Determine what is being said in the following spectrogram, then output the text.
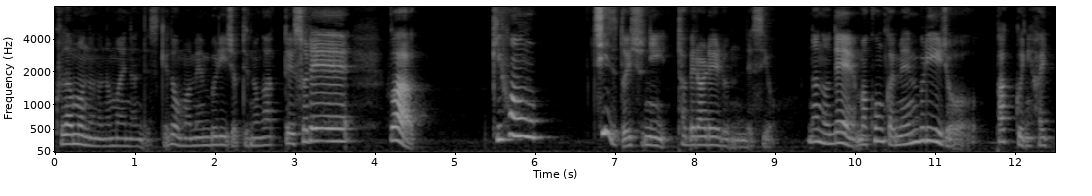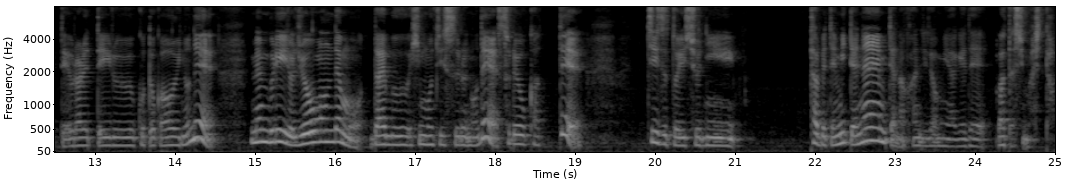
果物の名前なんですけど、まあ、メンブリージョっていうのがあってそれは基本チーズと一緒に食べられるんですよ。なので、まあ、今回メンブリージョパックに入って売られていることが多いのでメンブリージョ常温でもだいぶ日持ちするのでそれを買ってチーズと一緒に食べてみてねみたいな感じでお土産で渡しました。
